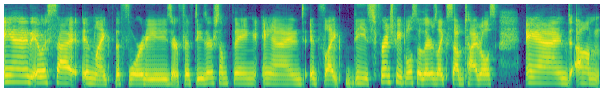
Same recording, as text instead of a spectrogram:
And it was set in like the 40s or 50s or something. And it's like these French people, so there's like subtitles, and um,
